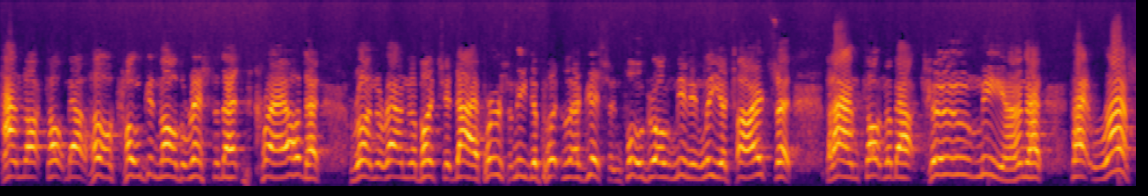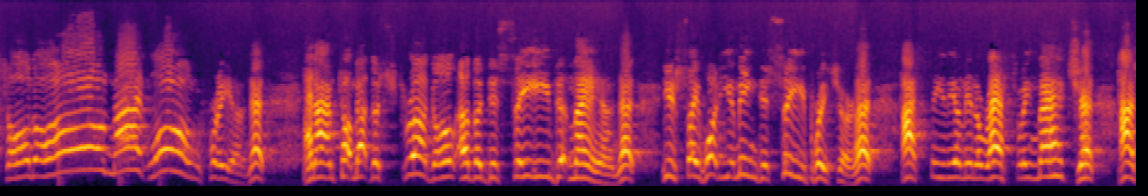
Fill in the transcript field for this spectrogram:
I'm not talking about Hulk Hogan and all the rest of that crowd that run around in a bunch of diapers and need to put like this and full grown men in leotards. But I'm talking about two men that, that wrestled all night long, friend. And I'm talking about the struggle of a deceived man. You say, what do you mean deceived, preacher? I see them in a wrestling match. I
